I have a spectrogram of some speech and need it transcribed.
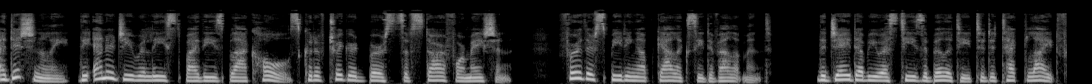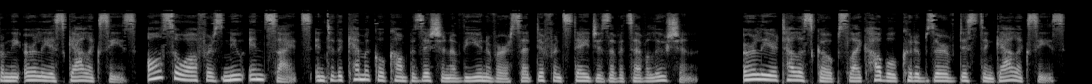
Additionally, the energy released by these black holes could have triggered bursts of star formation, further speeding up galaxy development. The JWST's ability to detect light from the earliest galaxies also offers new insights into the chemical composition of the universe at different stages of its evolution. Earlier telescopes like Hubble could observe distant galaxies,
